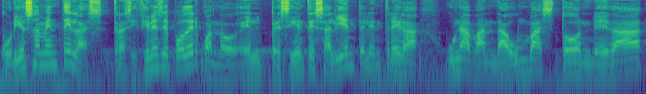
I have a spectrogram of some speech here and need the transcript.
curiosamente las transiciones de poder, cuando el presidente saliente le entrega una banda, un bastón, le da,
